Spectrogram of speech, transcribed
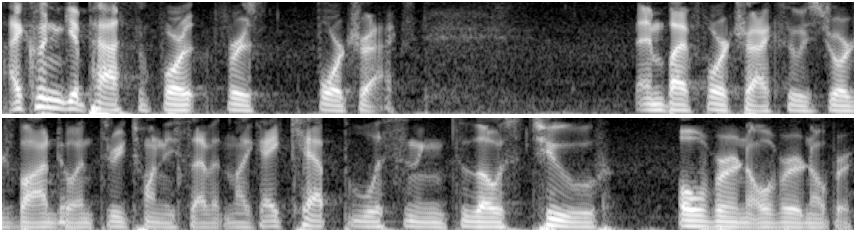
I couldn't get past the four, first four tracks, and by four tracks, it was George Bondo and 327. Like I kept listening to those two over and over and over.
